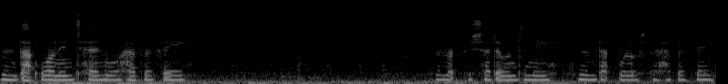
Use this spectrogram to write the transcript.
and that one in turn will have a V and that's the shadow underneath and that will also have a V.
